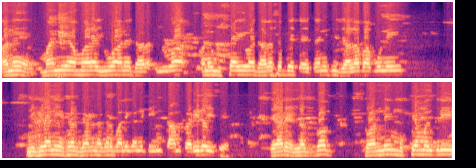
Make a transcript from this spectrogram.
અને માન્ય અમારા યુવા અને યુવા અને ઉત્સાહી એવા ધારાસભ્ય ચૈતન્યસિંહ ઝાલાબાપુની નિગરાની હેઠળ જ્યારે નગરપાલિકાની ટીમ કામ કરી રહી છે, ત્યારે લગભગ સ્વર્ણિમ મુખ્યમંત્રી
